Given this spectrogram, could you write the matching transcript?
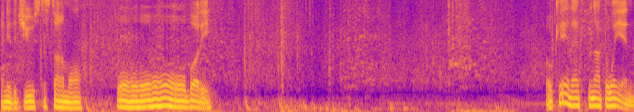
I need the juice to stun them all. Whoa, buddy. Okay, that's the, not the way in.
